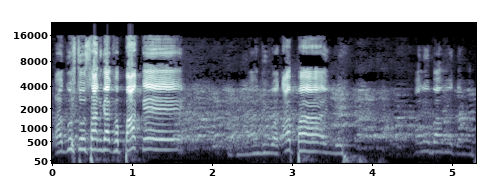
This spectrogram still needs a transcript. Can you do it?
Agustusan gak kepake. Anjing buat apa? Aneh banget emang.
